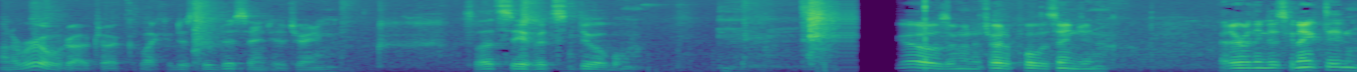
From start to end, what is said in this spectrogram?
on a rear-wheel drive truck, like I just did this engine and tranny. So let's see if it's doable. Here goes. I'm going to try to pull this engine. Got everything disconnected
